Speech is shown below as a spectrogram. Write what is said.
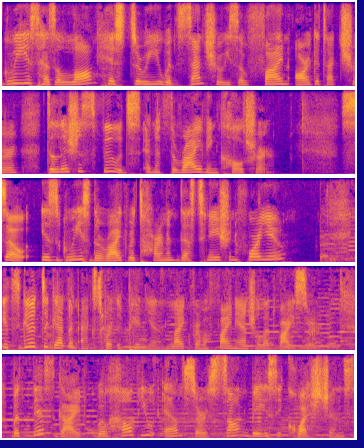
Greece has a long history with centuries of fine architecture, delicious foods, and a thriving culture. So, is Greece the right retirement destination for you? It's good to get an expert opinion, like from a financial advisor. But this guide will help you answer some basic questions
